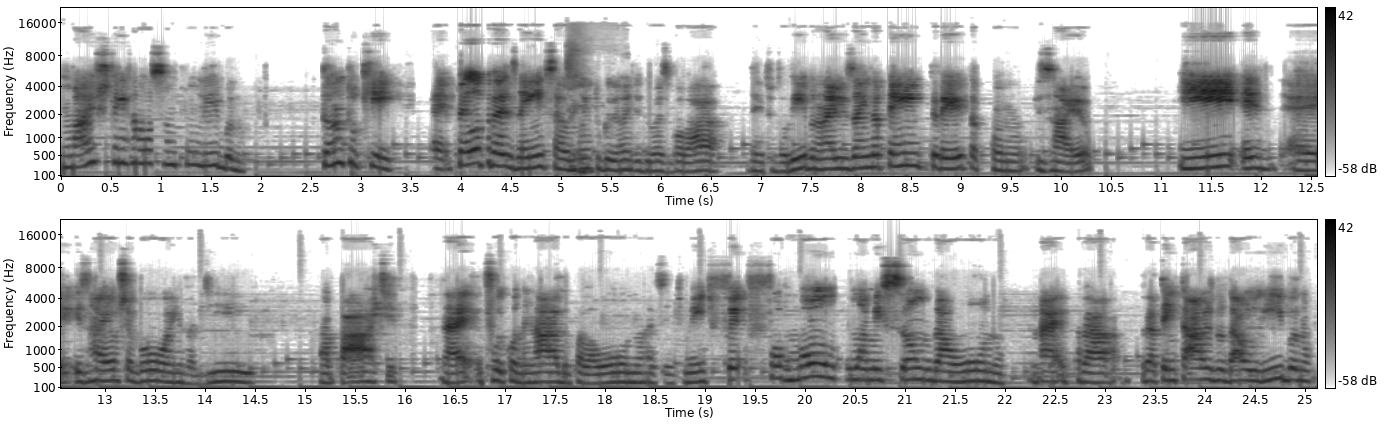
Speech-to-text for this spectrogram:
mais tem relação com o Líbano. Tanto que, é, pela presença Sim. muito grande do Hezbollah dentro do Líbano, né, eles ainda têm treta com Israel. E é, Israel chegou a invadir a parte, né, foi condenado pela ONU recentemente, formou uma missão da ONU né, para tentar ajudar o Líbano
